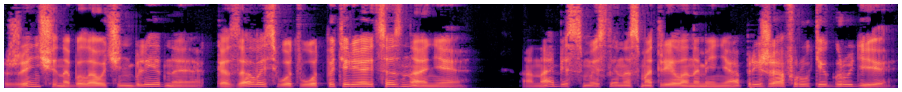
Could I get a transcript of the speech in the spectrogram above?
Женщина была очень бледная, казалось, вот-вот потеряет сознание. Она бессмысленно смотрела на меня, прижав руки к груди.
